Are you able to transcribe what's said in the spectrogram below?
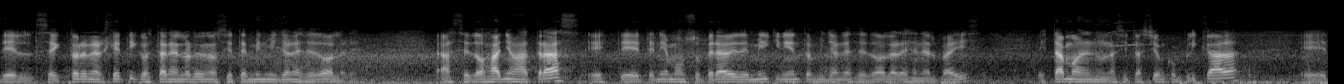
del sector energético está en el orden de los 7 mil millones de dólares. Hace dos años atrás este, teníamos un superávit de 1.500 millones de dólares en el país. Estamos en una situación complicada. Eh,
